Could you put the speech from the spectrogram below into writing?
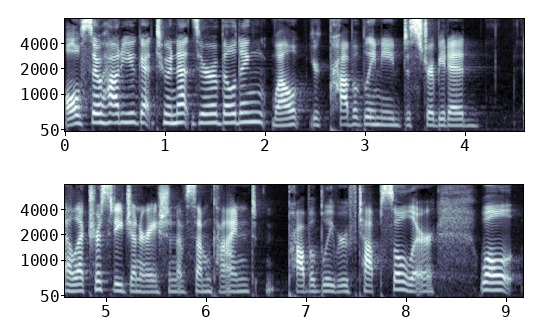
Also, how do you get to a net zero building? Well, you probably need distributed electricity generation of some kind, probably rooftop solar. Well,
